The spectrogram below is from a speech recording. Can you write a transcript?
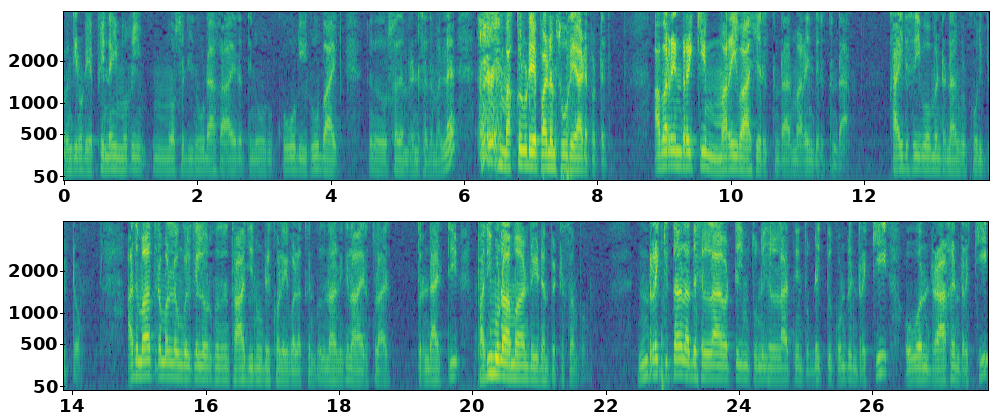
வங்கியினுடைய பிணை முறி மோசடியின் ஊடாக ஆயிரத்தி நூறு கோடி ரூபாய் ஒரு சதம் ரெண்டு சதம் அல்ல மக்களுடைய பணம் சூறையாடப்பட்டது. அவர் இன்றைக்கு மறைவாகி இருக்கின்றார் மறைந்திருக்கின்றார். கைது செய்வோம் என்று நாங்கள் குறிப்பிட்டோம். அது மாத்திரமல்ல உங்களுக்கு எல்லோருக்கும் தாஜினுடைய கொலை வழக்கு என்பது நான் நினைக்கிறேன் ஆயிரத்தி தொள்ளாயிரத்தி ரெண்டாயிரத்தி பதிமூணாம் ஆண்டு இடம்பெற்ற சம்பவம். இன்றைக்கு தான் அது எல்லாவற்றையும் துணிகள் எல்லாத்தையும் துடைத்துக் கொண்டு இன்றைக்கு ஒவ்வொன்றாக இன்றைக்கு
